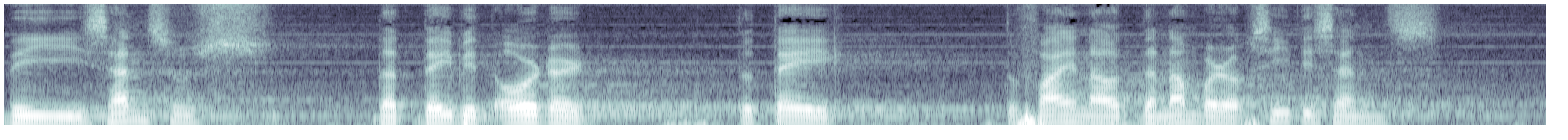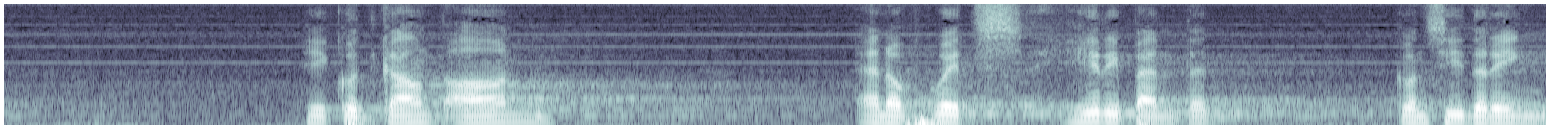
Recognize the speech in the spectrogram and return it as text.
The census that David ordered to take to find out the number of citizens he could count on and of which he repented, considering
